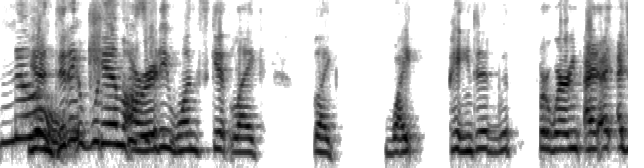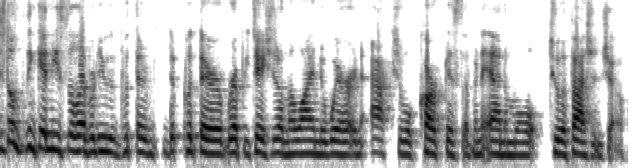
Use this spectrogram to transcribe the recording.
No. Yeah, didn't Kim already once get like like white painted with for wearing? I I- just don't think any celebrity would put their put their reputation on the line to wear an actual carcass of an animal to a fashion show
